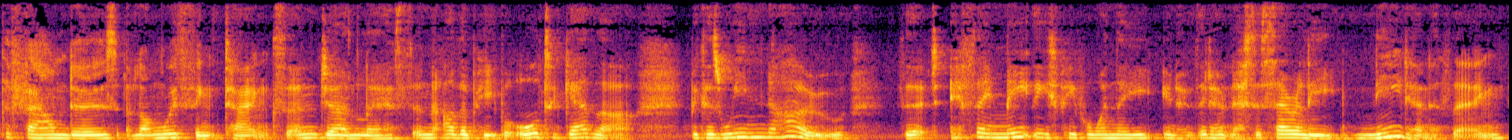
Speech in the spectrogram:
the founders along with think tanks and journalists and other people all together. Because we know that if they meet these people when they you know they don't necessarily need anything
